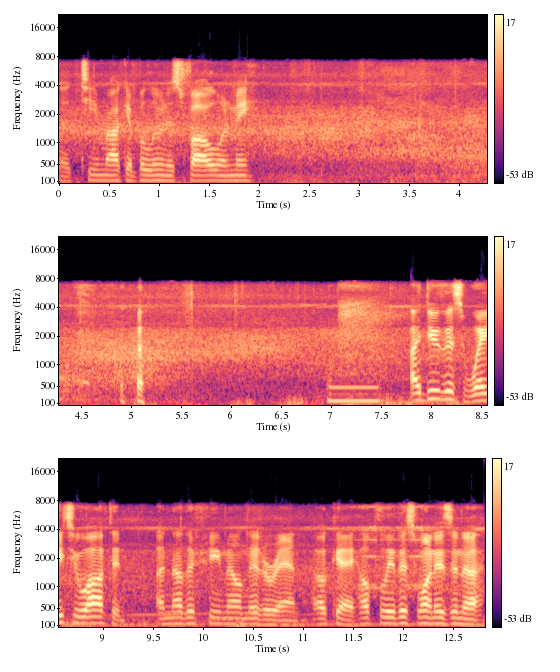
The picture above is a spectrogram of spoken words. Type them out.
The Team Rocket balloon is following me. I do this way too often. Another female Nidoran. Okay, hopefully this one isn't a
